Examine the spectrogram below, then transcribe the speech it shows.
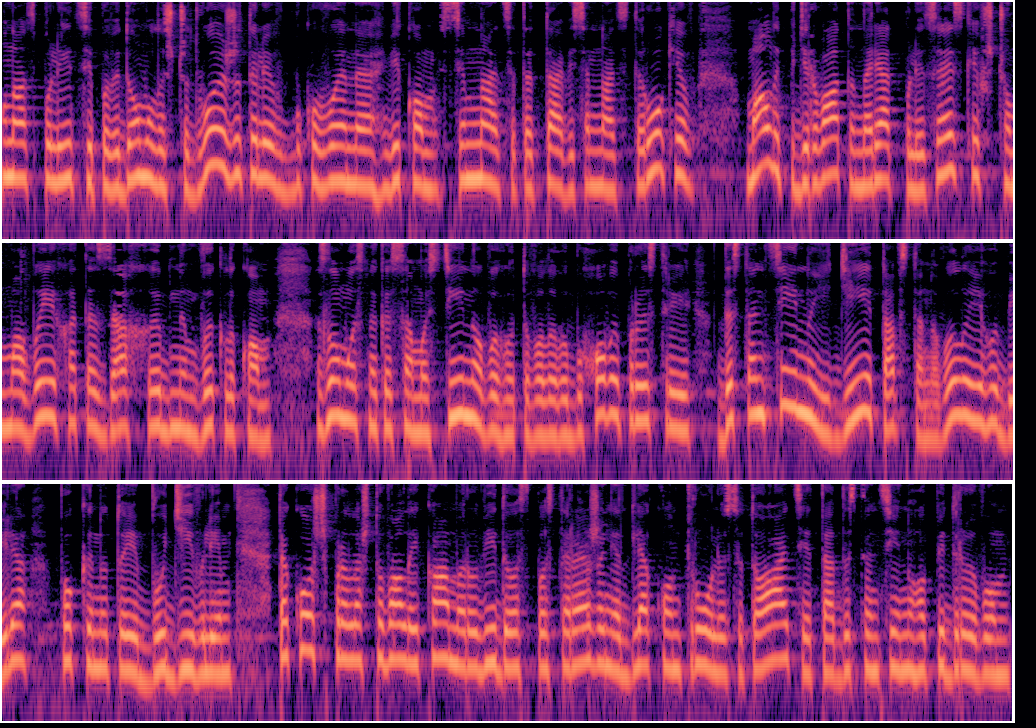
У Нацполіції повідомили, що двоє жителів Буковини віком 17 та 18 років мали підірвати наряд поліцейських, що мав виїхати за хибним викликом. Зломисники самостійно виготовили вибуховий пристрій дистанційної дії та встановили його біля покинутої будівлі. Також прилаштували й камеру відеоспостереження для контролю ситуації та дистанційного підриву.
